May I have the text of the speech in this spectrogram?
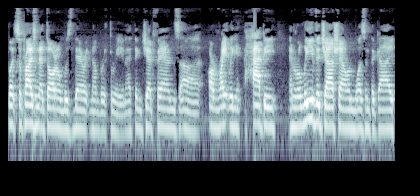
but surprising that Darnold was there at number three. And I think Jet fans uh, are rightly happy and relieved that Josh Allen wasn't the guy.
